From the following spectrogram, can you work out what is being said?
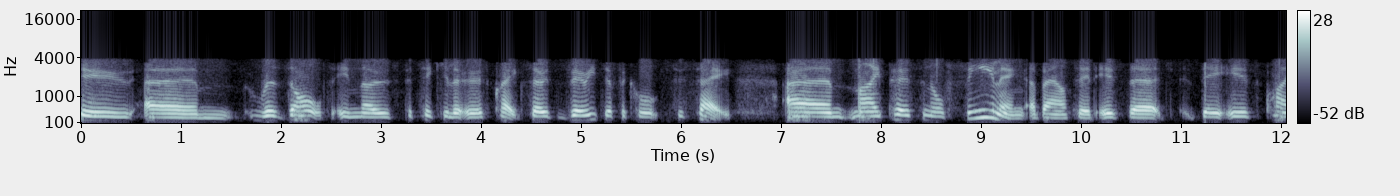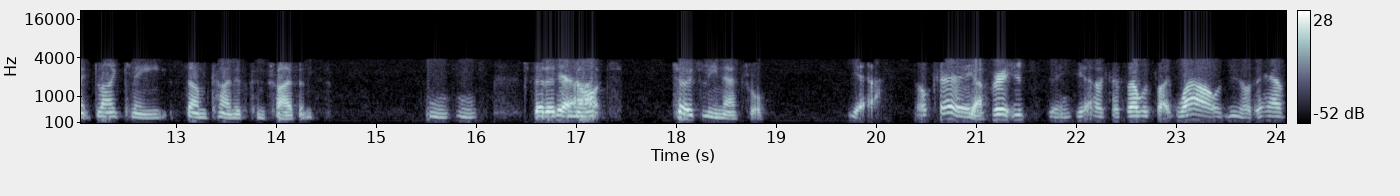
to um, result in those particular earthquakes. So it's very difficult to say. Um, my personal feeling about it is that there is quite likely some kind of contrivance. Mm-hmm. That it's Yeah. not totally natural. Yeah. Okay. Yeah. Very interesting. Yeah, because I was like, wow, you know, to have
